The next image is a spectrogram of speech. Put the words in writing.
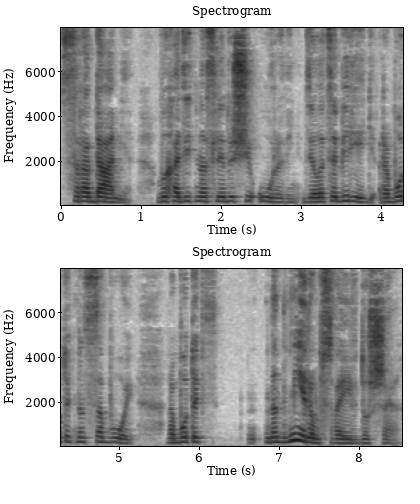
с родами, выходить на следующий уровень, делать обереги, работать над собой, работать над миром в своей душе.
